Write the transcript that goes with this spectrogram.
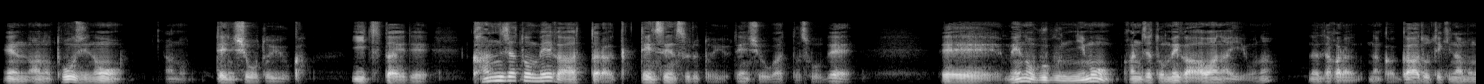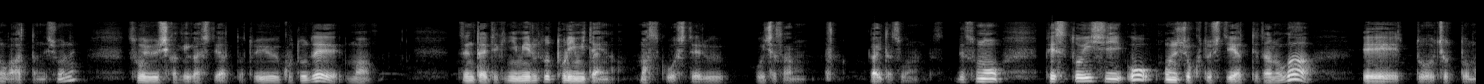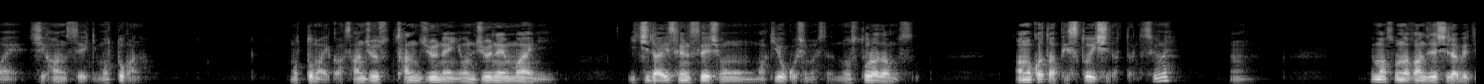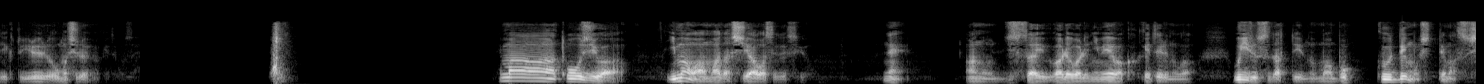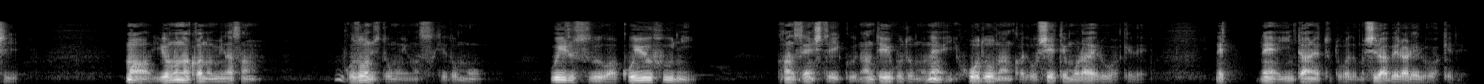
あの、当時の、あの、伝承というか、言い伝えで、患者と目があったら伝染するという伝承があったそうで、えー、目の部分にも患者と目が合わないような、だからなんかガード的なものがあったんでしょうね。そういう仕掛けがしてあったということで、まあ、全体的に見ると鳥みたいなマスクをしているお医者さんがいたそうなんです。で、そのペスト医師を本職としてやってたのが、えー、っと、ちょっと前、四半世紀、もっとかな。もっと前か、30、30年、40年前に、一大センセーションを巻き起こしました。ノストラダムス。あの方はペスト医師だったんですよね。うん。でまあそんな感じで調べていくといろいろ面白いわけでございます。まあ、当時は、今はまだ幸せですよ。ね。あの、実際我々に迷惑かけてるのがウイルスだっていうのを、まあ僕でも知ってますし、まあ世の中の皆さんご存知と思いますけども、ウイルスはこういうふうに感染していくなんていうこともね、報道なんかで教えてもらえるわけで、ね、ね、インターネットとかでも調べられるわけで。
